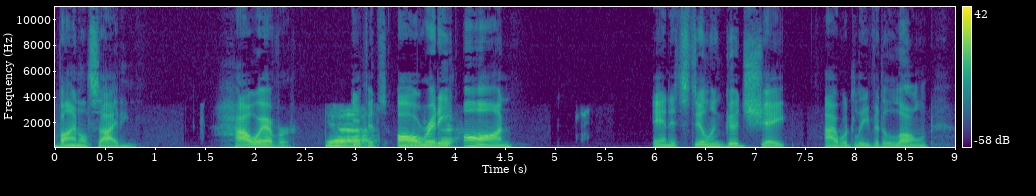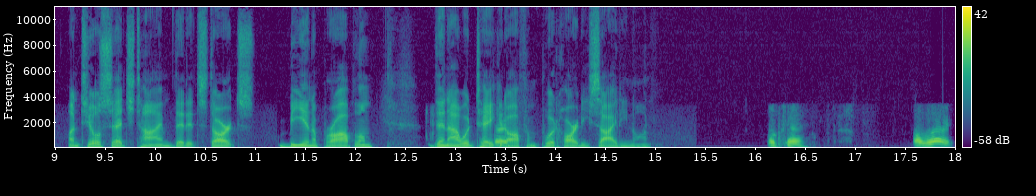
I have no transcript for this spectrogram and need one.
vinyl siding. However, Yeah. if it's already neither. on and it's still in good shape, I would leave it alone until such time that it starts being a problem. Then I would take it off and put Hardie siding on. Okay. All right.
